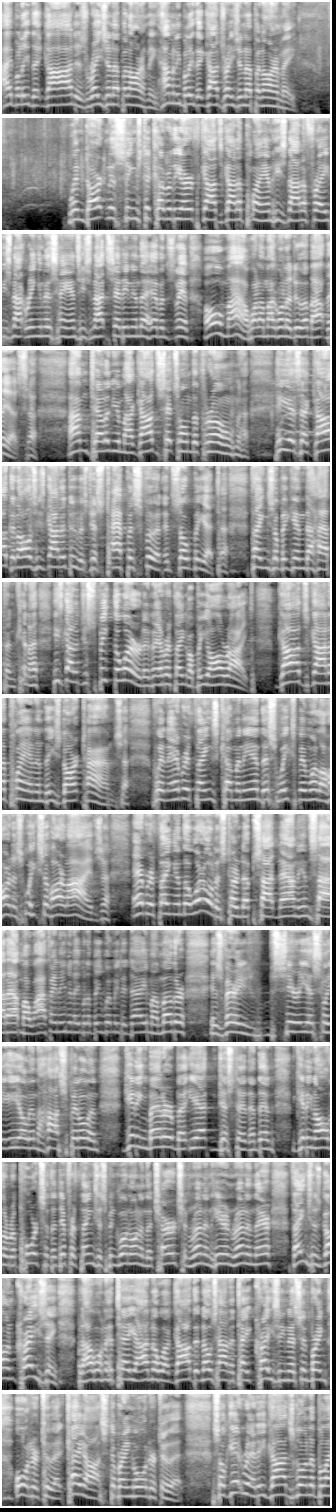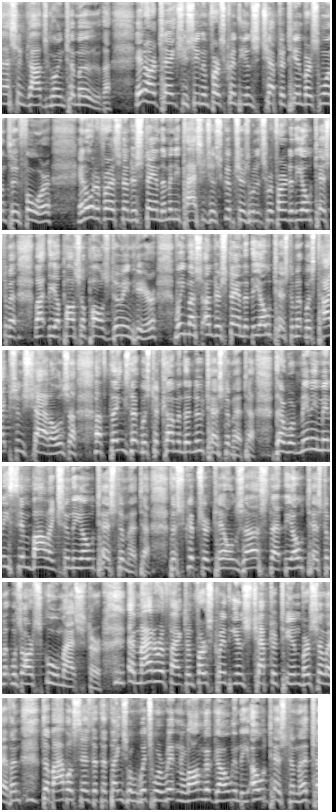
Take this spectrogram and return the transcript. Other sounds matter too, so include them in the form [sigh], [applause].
I believe that God is raising up an army. How many believe that God's raising up an army? When darkness seems to cover the earth, God's got a plan. He's not afraid. He's not wringing his hands. He's not sitting in the heavens saying, Oh my, what am I going to do about this? I'm telling you, my God sits on the throne. He is a God that all he's got to do is just tap his foot, and so be it. things will begin to happen. Can I? He's got to just speak the word, and everything will be all right. God's got a plan in these dark times. when everything's coming in, this week's been one of the hardest weeks of our lives. everything in the world is turned upside down, inside out. My wife ain't even able to be with me today. My mother is very seriously ill in the hospital and getting better, but yet just, uh, and then getting all the reports of the different things that's been going on in the church and running here and running there. Things has gone crazy. But I want to tell you, I know a God that knows how to take craziness and bring order to it, chaos to bring order to it. So get ready. God's going to bless and God's going to move. In our text, you see in 1 Corinthians chapter 10, verse 1 through 4, in order for us to understand the many passages of scriptures when it's referring to the Old Testament, like the Apostle Paul's doing here, we must understand that the Old Testament was types and shadows uh, of things that was to come in the New Testament. Uh, there were many, many symbolics in the Old Testament. Uh, the scripture tells us that the Old Testament was our schoolmaster. A matter of fact, in 1 Corinthians chapter 10, verse 11, the Bible says that the things which were written long ago in the Old Testament,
